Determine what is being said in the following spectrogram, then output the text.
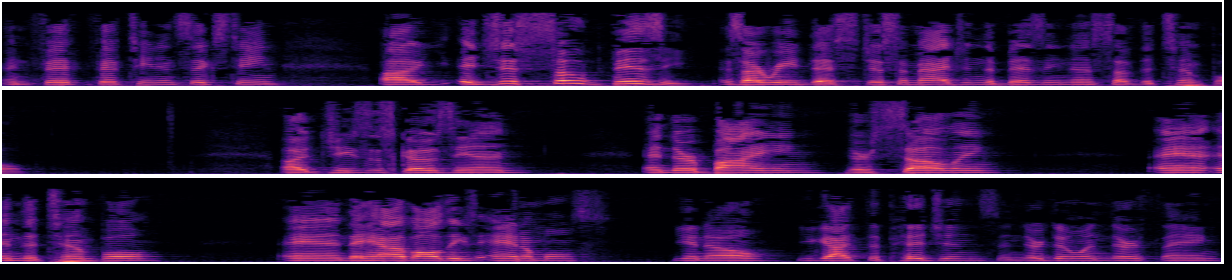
and 15 and 16, uh, it's just so busy as I read this. Just imagine the busyness of the temple. Uh, Jesus goes in, and they're buying, they're selling, and in the temple, and they have all these animals. You know, you got the pigeons, and they're doing their thing,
